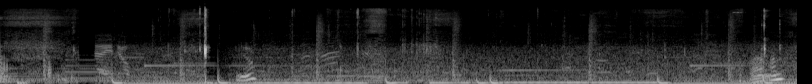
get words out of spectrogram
Oh my. How much are your full tires? No. That one.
